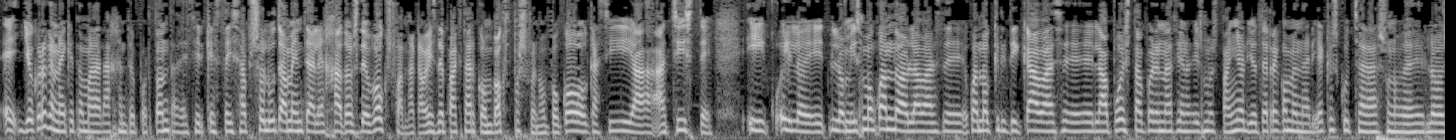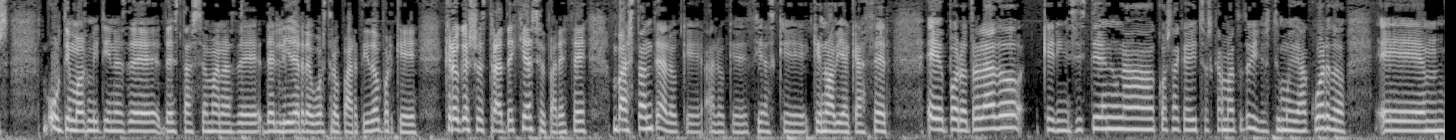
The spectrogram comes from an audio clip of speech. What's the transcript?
Eh, yo creo que no hay que tomar a la gente por tonta, decir que estáis absolutamente alejados de Vox cuando acabáis de pactar con Vox, pues suena un poco casi a, a chiste. Y, y lo, lo, mismo cuando hablabas de, cuando criticabas eh, la apuesta por el nacionalismo español, yo te recomendaría que escucharas uno de los últimos mítines de, de estas semanas del líder de vuestro partido, porque creo que su estrategia se parece bastante a lo que, a lo que decías que, no había que hacer. Eh, por otro lado, quería insistir en una cosa que ha dicho Oscar Matuto, que yo estoy muy de acuerdo. Eh,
